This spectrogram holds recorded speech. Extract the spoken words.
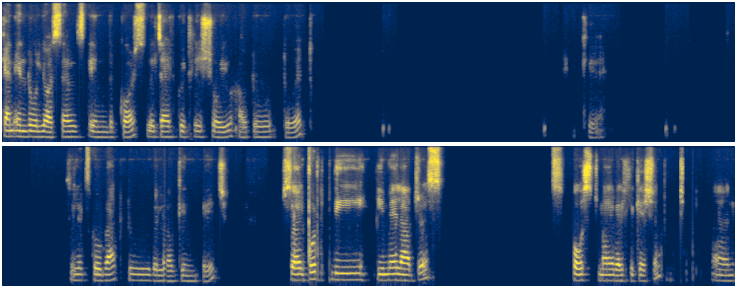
can enroll yourselves in the course, which I'll quickly show you how to do it. Okay. So let's go back to the login page. So I'll put the email address, post my verification and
